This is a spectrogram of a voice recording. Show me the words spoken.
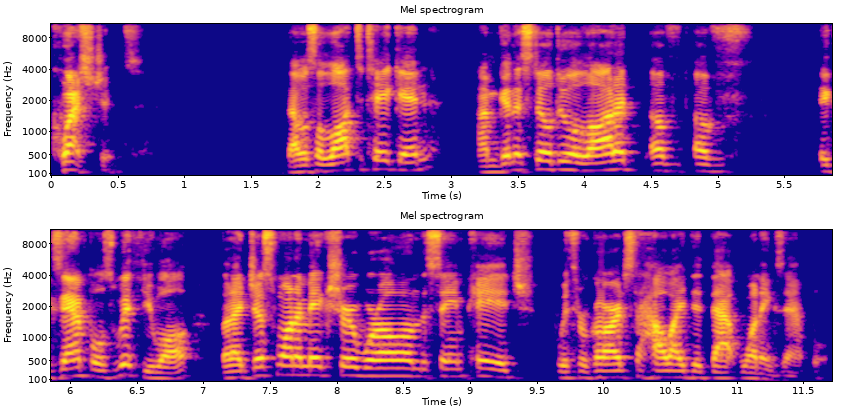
Questions? That was a lot to take in. I'm going to still do a lot of, of, of examples with you all, but I just want to make sure we're all on the same page with regards to how I did that one example.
